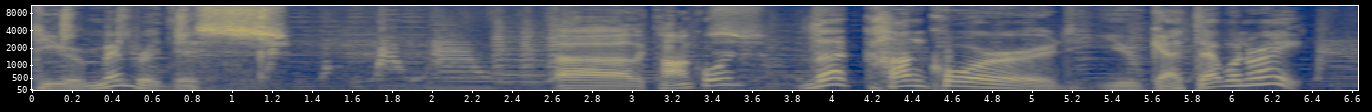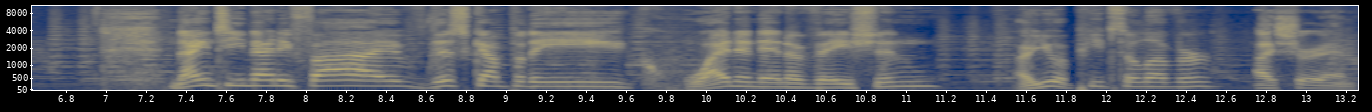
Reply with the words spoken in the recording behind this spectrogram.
do you remember this Uh, the Concorde? the concorde you got that one right 1995 this company quite an innovation are you a pizza lover I sure am.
